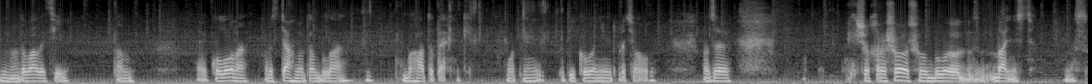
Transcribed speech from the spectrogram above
давали ціль. Там колона розтягнута була, багато техніки. От ми по тій колоні відпрацьовували. Ну, це, якщо хорошо, що була дальність у нас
